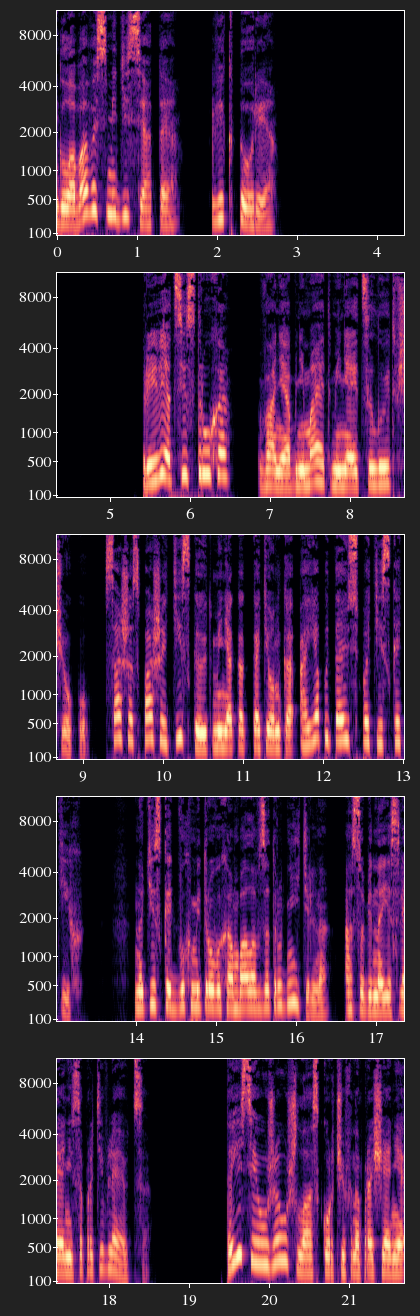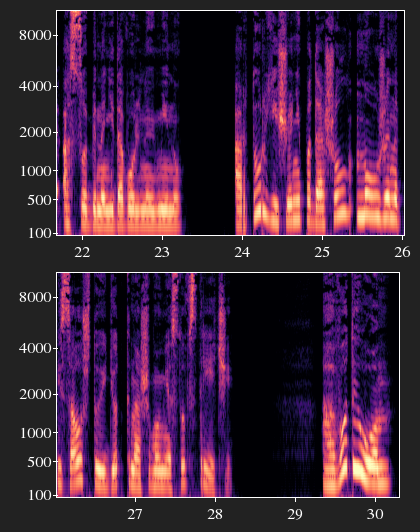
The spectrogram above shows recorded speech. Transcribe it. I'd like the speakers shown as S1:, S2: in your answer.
S1: Глава 80. Виктория. «Привет, сеструха!» Ваня обнимает меня и целует в щеку. Саша с Пашей тискают меня, как котенка, а я пытаюсь потискать их. Но тискать двухметровых амбалов затруднительно, особенно если они сопротивляются. Таисия уже ушла, скорчив на прощание особенно недовольную мину. Артур еще не подошел, но уже написал, что идет к нашему месту встречи. А вот и он.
